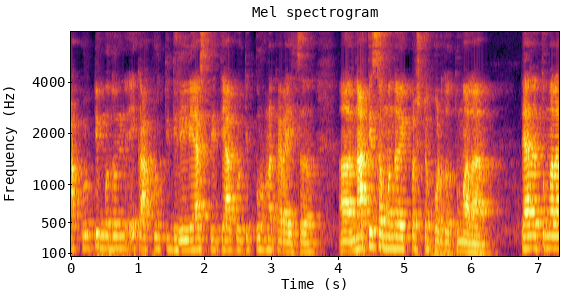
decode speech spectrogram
आकृतीमधून एक आकृती दिलेली असते ती आकृती पूर्ण करायचं. नातेसंबंध एक प्रश्न पडतो तुम्हाला. त्यानंतर तुम्हाला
